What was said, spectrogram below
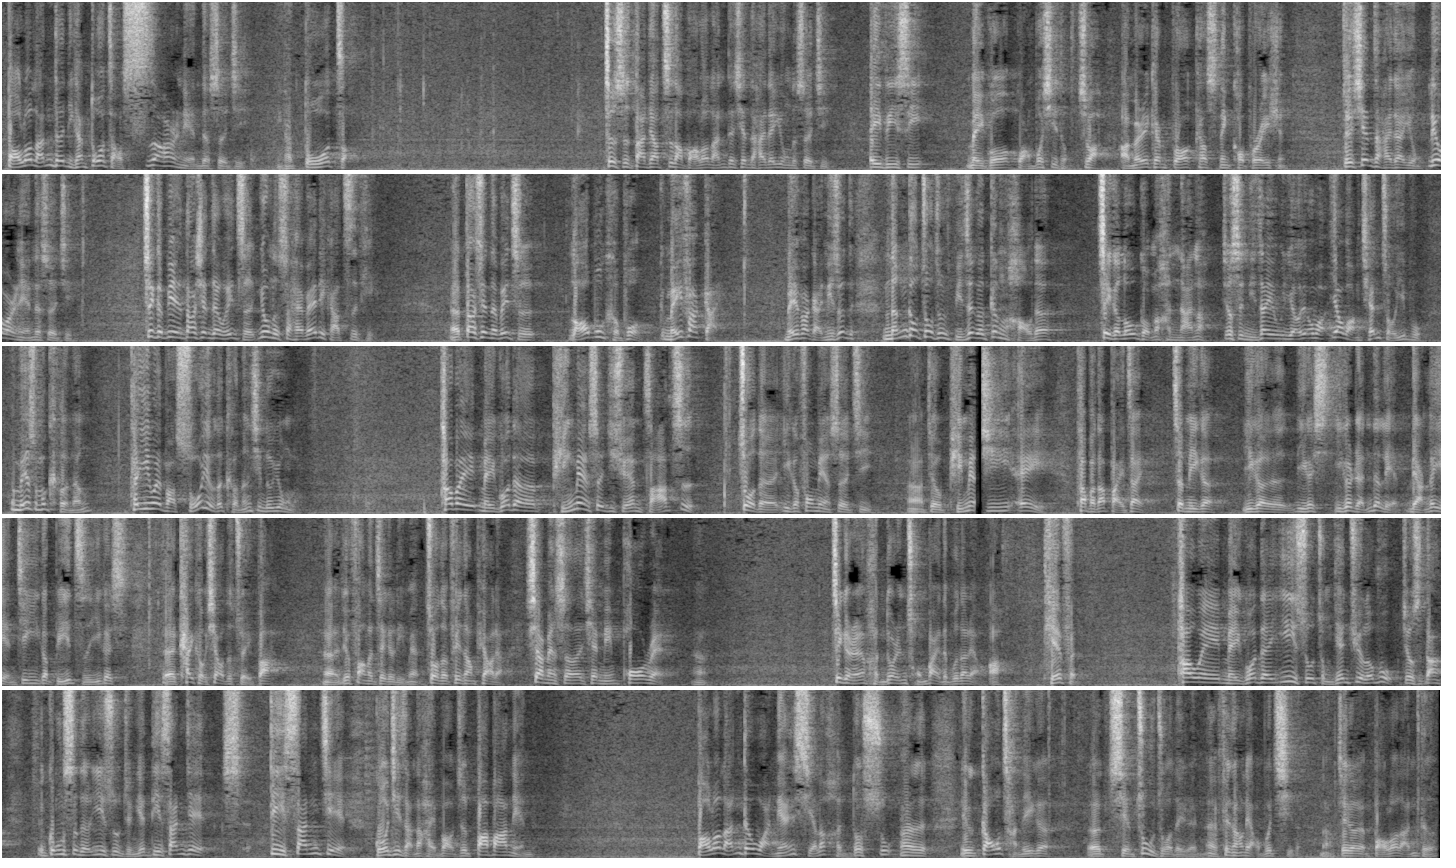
保罗兰德，你看多早，四二年的设计，你看多早。这是大家知道保罗兰德现在还在用的设计，ABC 美国广播系统是吧？American Broadcasting Corporation，这现在还在用，六二年的设计。这个病人到现在为止用的是 Helvetica 字体，呃，到现在为止牢不可破，没法改，没法改。你说能够做出比这个更好的这个 logo 吗？很难了。就是你在要要往要往前走一步，那没什么可能。他因为把所有的可能性都用了，他为美国的平面设计学院杂志做的一个封面设计，啊，就平面 G A，他把它摆在这么一个一个一个一个人的脸，两个眼睛，一个鼻子，一个呃开口笑的嘴巴，呃，就放在这个里面，做的非常漂亮。下面是他的签名 Paul Rand 啊，这个人很多人崇拜的不得了啊，铁粉。他为美国的艺术总监俱乐部，就是当公司的艺术总监，第三届是第三届国际展的海报，就是八八年的。保罗·兰德晚年写了很多书，呃，一个高产的一个呃写著作的人，呃，非常了不起的啊，这个保罗·兰德。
